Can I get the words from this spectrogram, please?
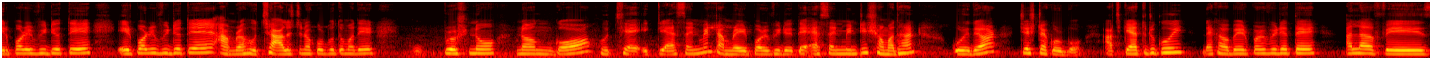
এরপরের ভিডিওতে। এরপরের ভিডিওতে আমরা হচ্ছে আলোচনা করব তোমাদের প্রশ্ন নং গ হচ্ছে একটি অ্যাসাইনমেন্ট আমরা এরপরের ভিডিওতে অ্যাসাইনমেন্টটি সমাধান করে দেওয়ার চেষ্টা করব। আজকে এতটুকুই, দেখা হবে এরপরের ভিডিওতে। আল্লাহ হাফেজ।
